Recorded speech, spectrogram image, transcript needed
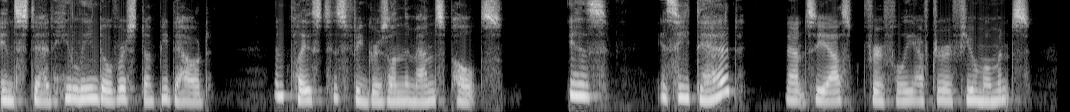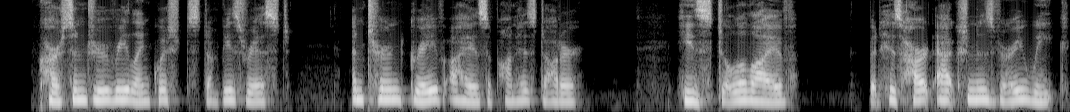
Instead, he leaned over Stumpy Dowd and placed his fingers on the man's pulse. Is is he dead? Nancy asked fearfully after a few moments. Carson Drew relinquished Stumpy's wrist and turned grave eyes upon his daughter. He's still alive, but his heart action is very weak.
